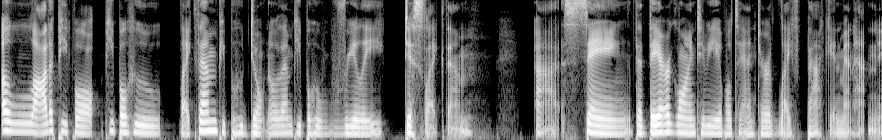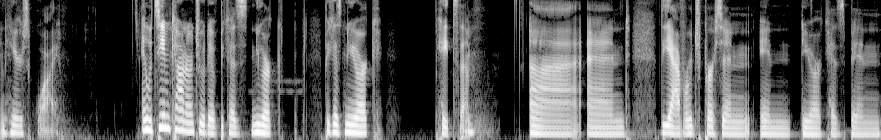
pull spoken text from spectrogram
a lot of people, people who like them, people who don't know them, people who really dislike them. Uh, saying that they are going to be able to enter life back in Manhattan, and here's why. It would seem counterintuitive because New York, because New York hates them, uh, and the average person in New York has been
